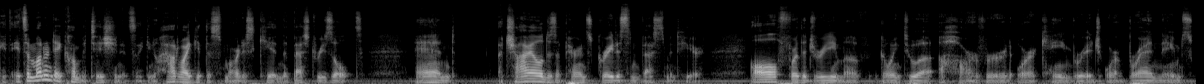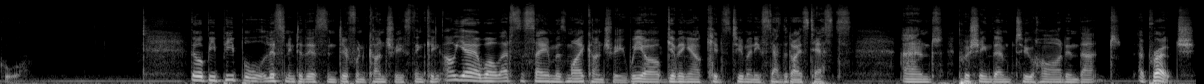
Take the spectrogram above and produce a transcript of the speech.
It, it's a modern day competition. It's like you know how do I get the smartest kid and the best results? And a child is a parent's greatest investment here, all for the dream of going to a, a Harvard or a Cambridge or a brand name school. There will be people listening to this in different countries thinking, oh, yeah, well, that's the same as my country. We are giving our kids too many standardized tests and pushing them too hard in that approach.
